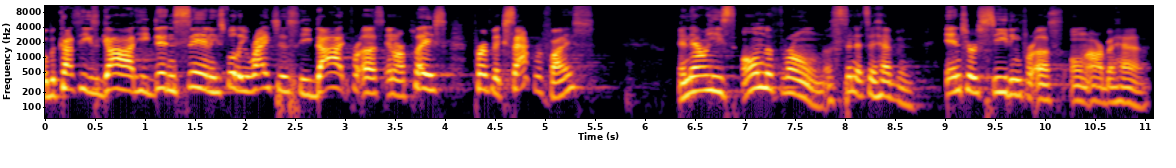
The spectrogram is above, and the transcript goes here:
Well, because he's God, he didn't sin. He's fully righteous. He died for us in our place, perfect sacrifice. And now he's on the throne, ascended to heaven, interceding for us on our behalf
